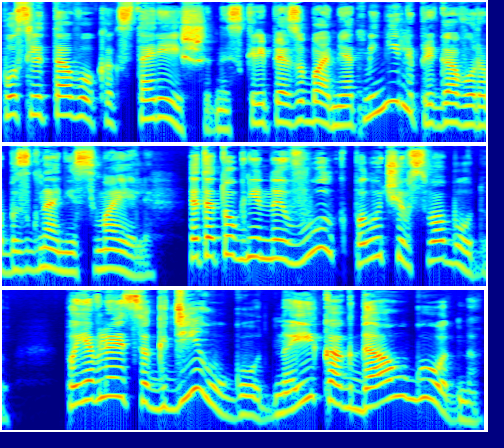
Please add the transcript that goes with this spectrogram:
После того, как старейшины, скрипя зубами, отменили приговор об изгнании Самаэля, этот огненный волк, получив свободу, появляется где угодно и когда угодно,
